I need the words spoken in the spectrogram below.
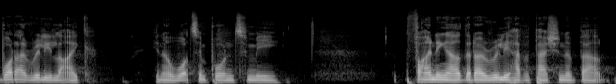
what I really like, you know, what's important to me, finding out that I really have a passion about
